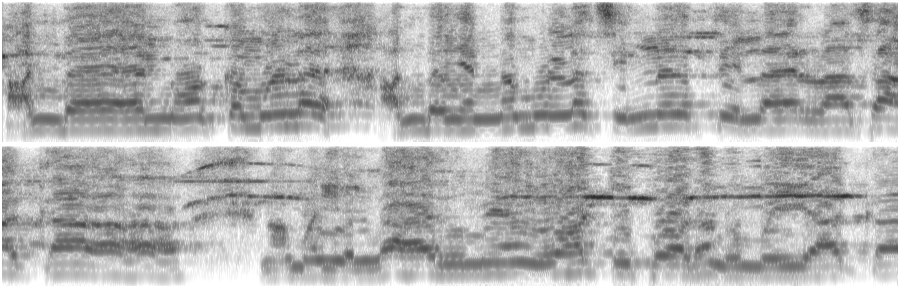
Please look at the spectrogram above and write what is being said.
அந்த நோக்கமுள்ள அந்த எண்ணமுள்ள சின்னத்தில ராசாக்கா நாம எல்லாருமே ஓட்டு போடணும் ஐயாக்கா.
